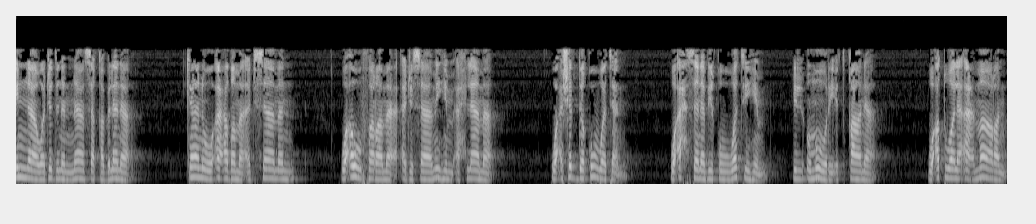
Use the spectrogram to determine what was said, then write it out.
إنا وجدنا الناس قبلنا كانوا أعظم أجساما وأوفر مع أجسامهم أحلاما وأشد قوة وأحسن بقوتهم للأمور إتقانا وأطول أعمارا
